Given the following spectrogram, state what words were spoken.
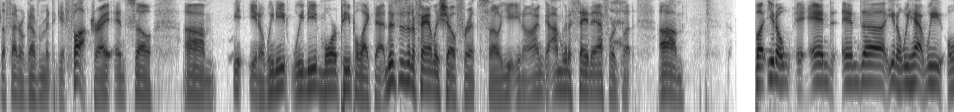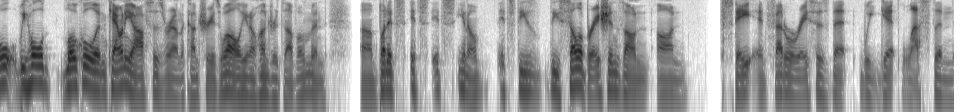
the federal government to get fucked right? And so um you know we need we need more people like that. This isn't a family show, Fritz. So you you know I'm I'm going to say the f word, but um, but you know and and uh, you know we have we we hold local and county offices around the country as well. You know hundreds of them, and um, but it's it's it's you know it's these these celebrations on on state and federal races that we get less than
